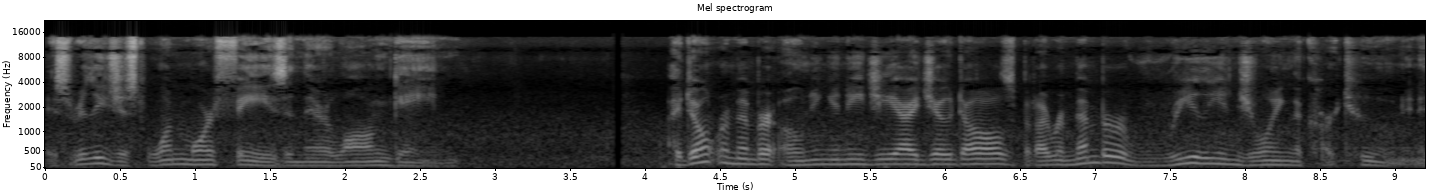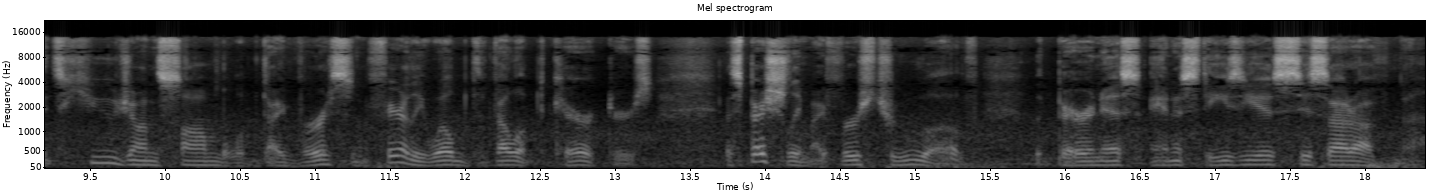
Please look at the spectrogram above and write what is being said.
is really just one more phase in their long game. I don't remember owning any G.I. Joe dolls, but I remember really enjoying the cartoon and its huge ensemble of diverse and fairly well developed characters, especially my first true love, the Baroness Anastasia Cisarovna.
